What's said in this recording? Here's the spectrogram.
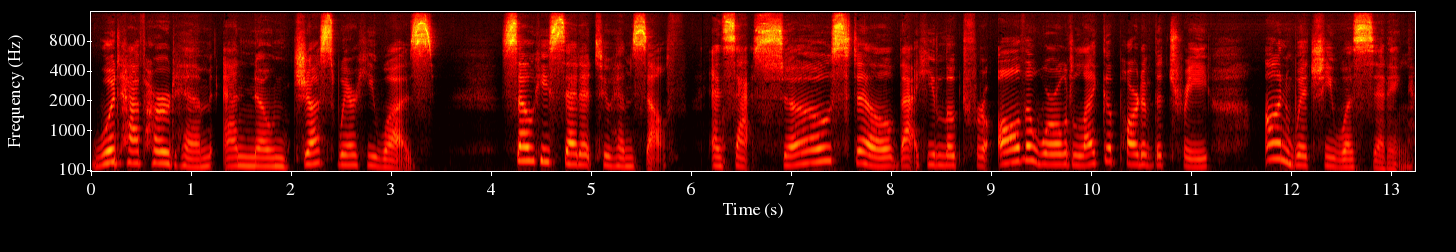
would have heard him and known just where he was. So he said it to himself, and sat so still that he looked for all the world like a part of the tree on which he was sitting.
